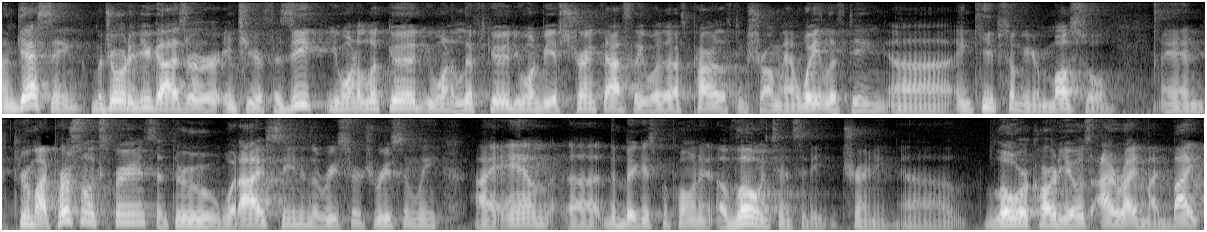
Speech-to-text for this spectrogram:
I'm guessing majority of you guys are into your physique. You want to look good, you want to lift good, you want to be a strength athlete, whether that's powerlifting, strongman, weightlifting, uh, and keep some of your muscle. And through my personal experience and through what I've seen in the research recently, I am uh, the biggest proponent of low intensity training. Uh, lower cardios, I ride my bike.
